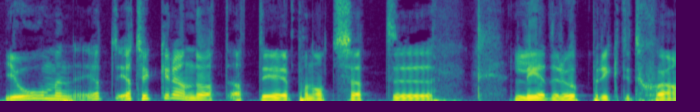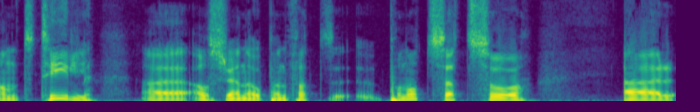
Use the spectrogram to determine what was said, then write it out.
Jo, men jag, jag tycker ändå att, att det på något sätt eh, leder upp riktigt skönt till eh, Australian Open för att eh, på något sätt så är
